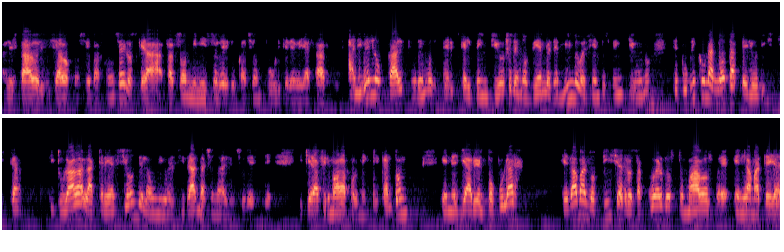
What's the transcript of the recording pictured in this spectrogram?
al Estado el licenciado José Vasconcelos, que era sazón ministro de Educación Pública y de Bellas Artes. A nivel local podemos ver que el 28 de noviembre de 1921 se publica una nota periodística titulada La creación de la Universidad Nacional del Sureste y que era firmada por Miguel Cantón en el diario El Popular, que daba noticia de los acuerdos tomados eh, en la materia,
